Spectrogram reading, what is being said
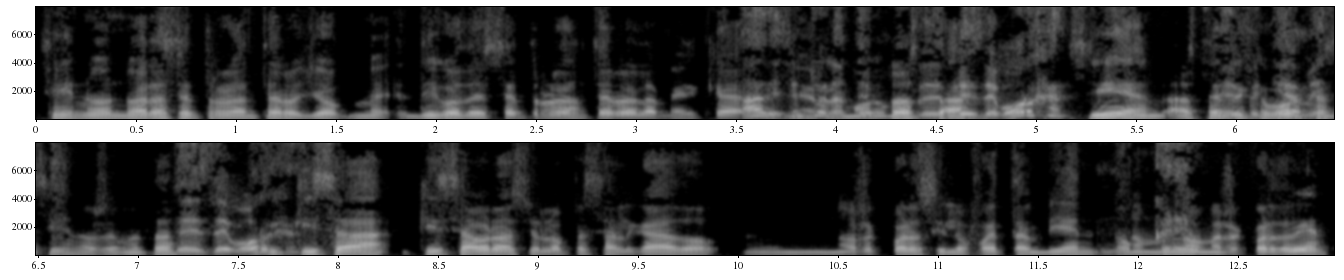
Sí, no, no era centro delantero. Yo me, digo de centro delantero del América. Ah, de centro delantero hasta, desde Borja. Sí, hasta Enrique Borja, sí, nos remontó. Desde Borja. Y quizá, quizá Horacio López Salgado, no recuerdo si lo fue también, no, no, no me recuerdo bien.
